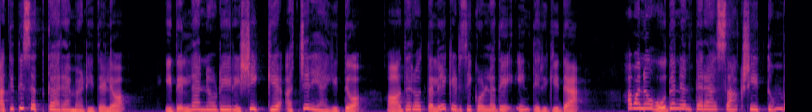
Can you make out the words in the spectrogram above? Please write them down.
ಅತಿಥಿ ಸತ್ಕಾರ ಮಾಡಿದಳು. ಇದೆಲ್ಲ ನೋಡಿ ರಿಷಿಕ್ಗೆ ಅಚ್ಚರಿಯಾಯಿತು ಆದರೂ ತಲೆ ಕೆಡಿಸಿಕೊಳ್ಳದೆ ಹಿಂತಿರುಗಿದ. ಅವನು ಹೋದ ನಂತರ ಸಾಕ್ಷಿ ತುಂಬ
